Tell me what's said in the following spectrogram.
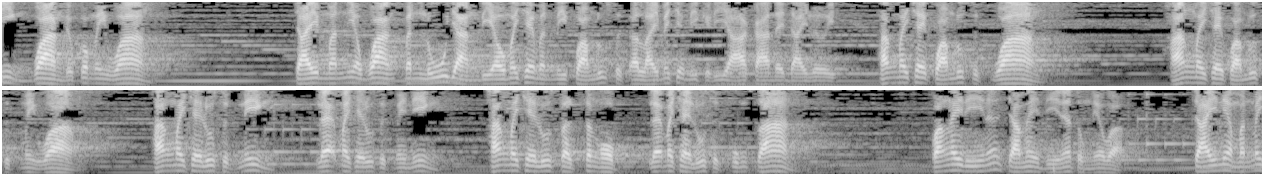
นิ่ง ว่าง เดี๋ยวก็ไม่ว่าง ใจมันเนี่ยว่างมันรู้อย่างเดียว ไม่ใช่มันมีความรู้สึกอะไร ไม่ใช่มีกิริยาอาการใด ๆ เลย ทั้งไม่ใช่ความรู้สึกว่าง ทั้งไม่ใช่ความรู้สึกไม่ว่าง ทั้งไม่ใช่รู้สึกนิ่ง และไม่ใช่รู้สึกไม่นิ่ง ทั้งไม่ใช่รู้สึกสงบ และไม่ใช่รู้สึกฟุ้งซ่าน ฟังให้ดีนะจำให้ดีนะตรงเนี้ยว่า ใจเนี่ยมันไม่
